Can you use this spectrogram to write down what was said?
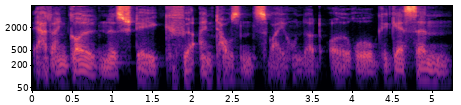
Er hat ein goldenes Steak für 1200 Euro gegessen.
